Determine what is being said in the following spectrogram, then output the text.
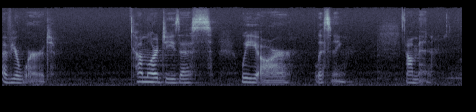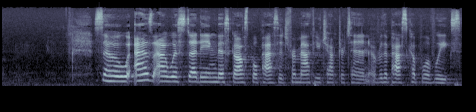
of your word. Come, Lord Jesus, we are listening. Amen. So, as I was studying this gospel passage from Matthew chapter 10 over the past couple of weeks,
